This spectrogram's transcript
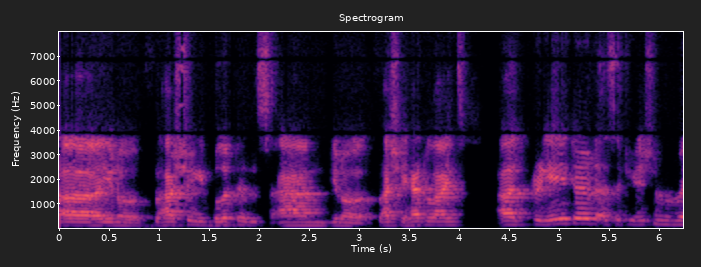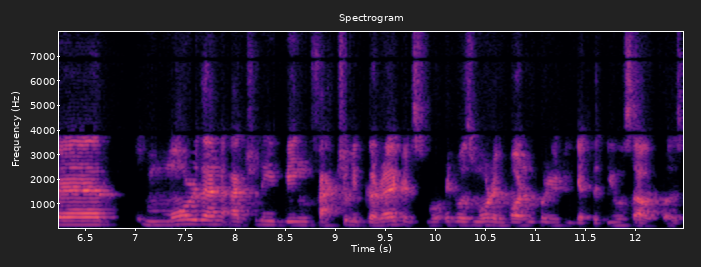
uh, you know, flashy bulletins and, you know, flashy headlines uh, created a situation where more than actually being factually correct, it was more important for you to get the news out first.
